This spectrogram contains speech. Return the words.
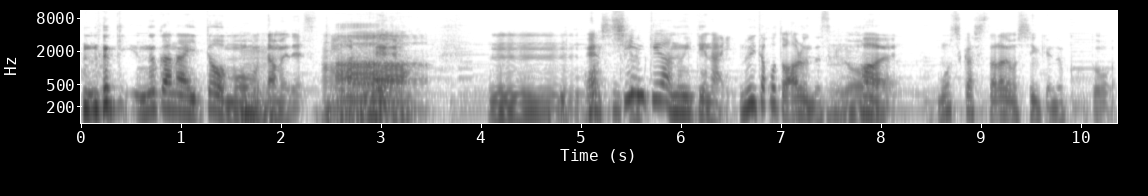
抜き抜かないともうダメですって言われてあうーん。え神経は抜いてない？抜いたことはあるんですけど、はいもしかしたらでも神経抜くこと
